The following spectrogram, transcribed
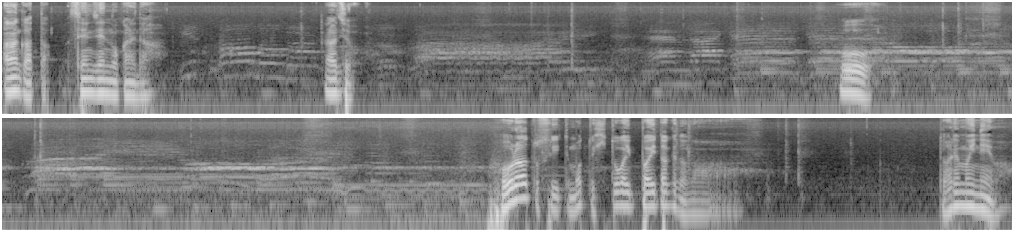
あ、なんかあった。戦前のお金だ。ラジオ。フォールアウト3ってもっと人がいっぱいいたけどな誰もいねえわ。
